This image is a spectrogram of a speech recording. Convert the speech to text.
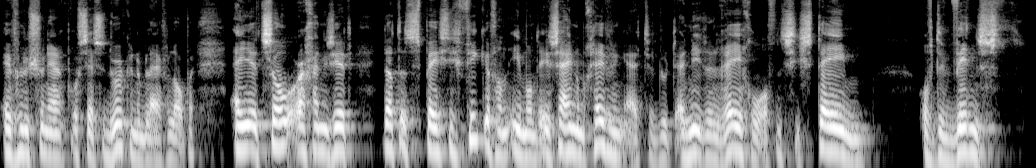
evolutionaire processen door kunnen blijven lopen. En je het zo organiseert dat het specifieke van iemand in zijn omgeving ertoe doet. En niet een regel of een systeem of de winst.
